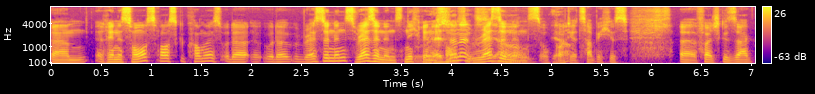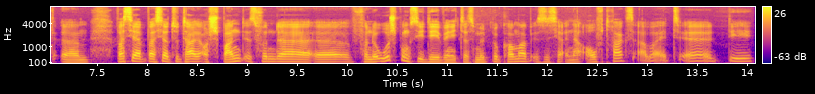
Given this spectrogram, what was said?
ähm, Renaissance rausgekommen ist oder, oder Resonance, Resonance, nicht Renaissance, Resonance. Resonance. Oh Gott, ja. jetzt habe ich es äh, falsch gesagt. Ähm, was, ja, was ja total auch spannend ist von der, äh, von der Ursprungsidee, wenn ich das mitbekommen habe, ist es ja eine Auftragsarbeit, äh, die,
